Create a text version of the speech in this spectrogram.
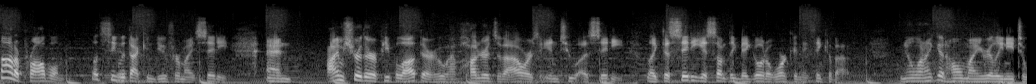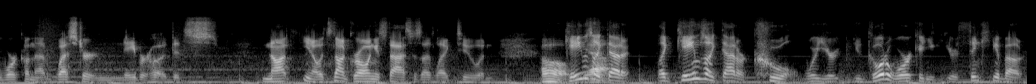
not a problem. Let's see what that can do for my city." And I'm sure there are people out there who have hundreds of hours into a city. Like the city is something they go to work and they think about. You know, when I get home, I really need to work on that western neighborhood. That's not, you know, it's not growing as fast as I'd like to, and Oh, games yeah. like that are like games like that are cool where you're you go to work and you, you're thinking about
